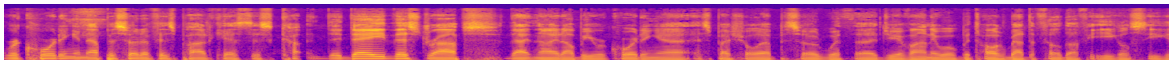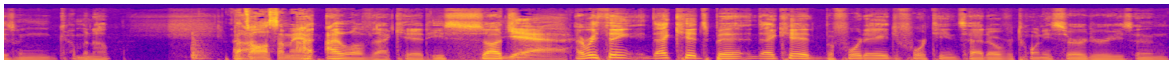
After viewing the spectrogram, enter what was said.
recording an episode of his podcast this co- the day this drops. That night, I'll be recording a, a special episode with uh, Giovanni. We'll be talking about the Philadelphia Eagles season coming up. that's awesome man I, I love that kid. He's such Yeah. Everything that kid's been that kid before the age of 14's had over 20 surgeries and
